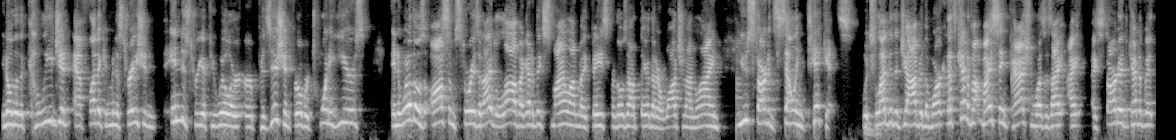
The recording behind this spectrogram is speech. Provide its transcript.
you know, the, the, collegiate athletic administration industry, if you will, or, or position for over 20 years. And one of those awesome stories that I love, I got a big smile on my face for those out there that are watching online. You started selling tickets, which led to the job in the market. That's kind of my same passion was. Is I I, I started kind of at,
